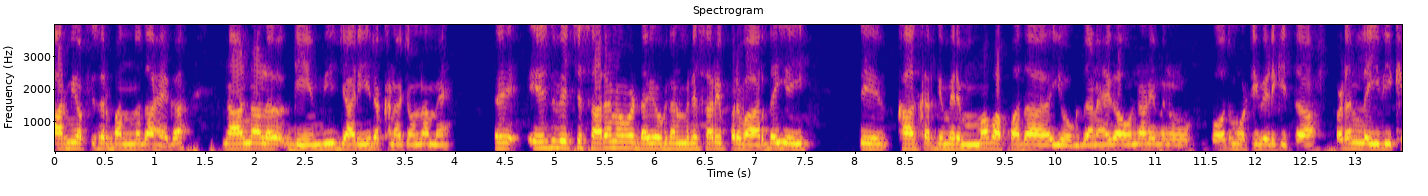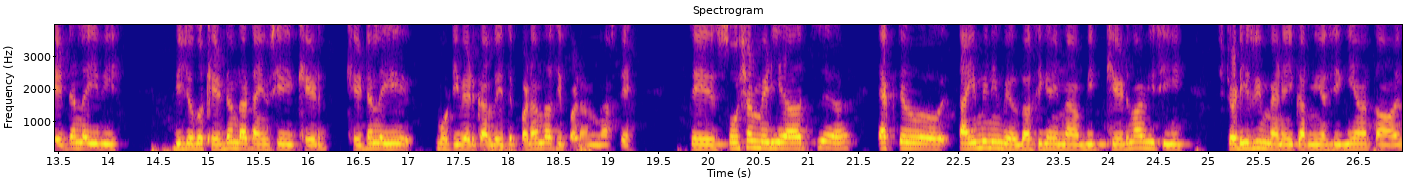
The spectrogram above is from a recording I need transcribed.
ਆਰਮੀ ਆਫੀਸਰ ਬਣਨ ਦਾ ਹੈਗਾ। ਨਾਲ ਨਾਲ ਗੇਮ ਵੀ ਜਾਰੀ ਰੱਖਣਾ ਚਾਹੁੰਦਾ ਮੈਂ। ਤੇ ਇਸ ਦੇ ਵਿੱਚ ਸਾਰਿਆਂ ਨਾਲੋਂ ਵੱਡਾ ਯੋਗਦਾਨ ਮੇਰੇ ਸਾਰੇ ਪਰਿਵਾਰ ਦਾ ਹੀ ਹੈ ਜੀ। ਤੇ ਖਾਸ ਕਰਕੇ ਮੇਰੇ ਮੰਮਾ ਪਾਪਾ ਦਾ ਯੋਗਦਾਨ ਹੈਗਾ। ਉਹਨਾਂ ਨੇ ਮੈਨੂੰ ਬਹੁਤ ਮੋਟੀਵੇਟ ਕੀਤਾ ਪੜ੍ਹਨ ਲਈ ਵੀ ਖੇਡਣ ਲਈ ਵੀ। ਵੀ ਜਦੋਂ ਖੇਡਣ ਦਾ ਟਾਈਮ ਸੀ ਖੇਡ ਖੇਡਣ ਲਈ ਮੋਟੀਵੇਟ ਕਰਦੇ ਤੇ ਪੜ੍ਹਨ ਦਾ ਸੀ ਪੜ੍ਹਨ ਵਾਸਤੇ। ਤੇ ਸੋਸ਼ਲ ਮੀਡੀਆ 'ਚ ਐਕਟਿਵ ਟਾਈਮ ਹੀ ਨਹੀਂ ਮਿਲਦਾ ਸੀਗਾ, ਇੰਨਾ ਵੀ ਖੇਡਣਾ ਵੀ ਸੀ ਸਟੱਡੀਜ਼ ਵੀ ਮੈਨੇਜ ਕਰਨੀਆਂ ਸੀਗੀਆਂ ਤਾਂ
